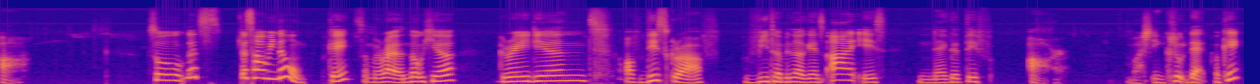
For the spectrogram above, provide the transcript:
r. So that's that's how we know. Okay, so I'm gonna write a note here. Gradient of this graph, V terminal against I, is negative r. Must include that, okay?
